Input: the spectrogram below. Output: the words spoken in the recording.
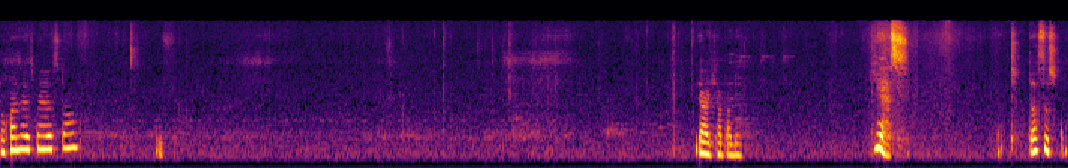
Noch einer ist mehr down. Ja, ich habe alle. Yes. Gut, das ist gut.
